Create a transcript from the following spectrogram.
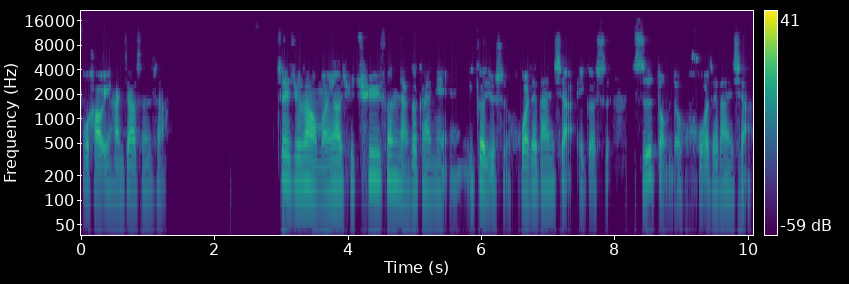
富豪银行家身上。这就让我们要去区分两个概念，一个就是活在当下，一个是只懂得活在当下。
